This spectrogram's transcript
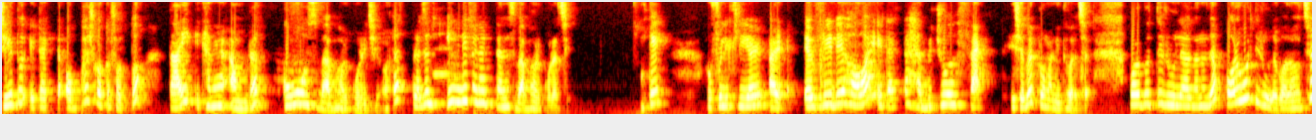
যেহেতু এটা একটা অভ্যাসগত সত্য তাই এখানে আমরা গোজ ব্যবহার করেছি অর্থাৎ প্রেজেন্ট ইনডিফিনিট টেন্স ব্যবহার করেছি ওকে হোপফুলি ক্লিয়ার আর এভরিডে হওয়ায় এটা একটা হ্যাবিচুয়াল ফ্যাক্ট হিসেবে প্রমাণিত হয়েছে। পরবর্তী রুলে আগানো যাক। পরবর্তী রুলে বলা হচ্ছে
